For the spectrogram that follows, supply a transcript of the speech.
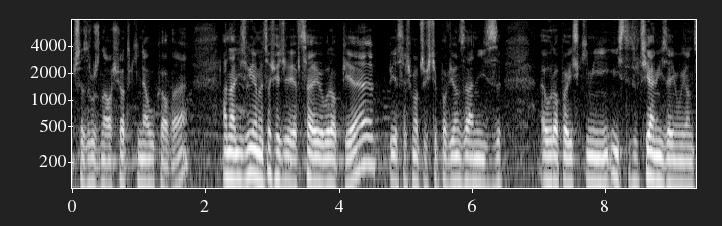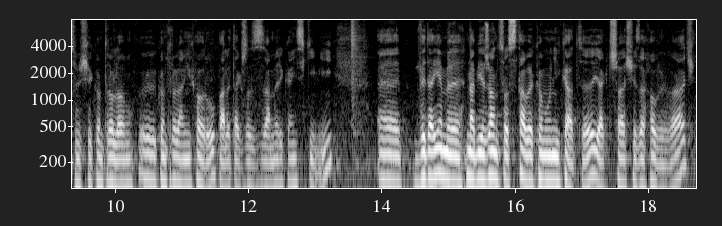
przez różne ośrodki naukowe. Analizujemy, co się dzieje w całej Europie. Jesteśmy oczywiście powiązani z europejskimi instytucjami zajmującymi się kontrolą, y, kontrolami chorób, ale także z amerykańskimi. E, Wydajemy na bieżąco stałe komunikaty, jak trzeba się zachowywać.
